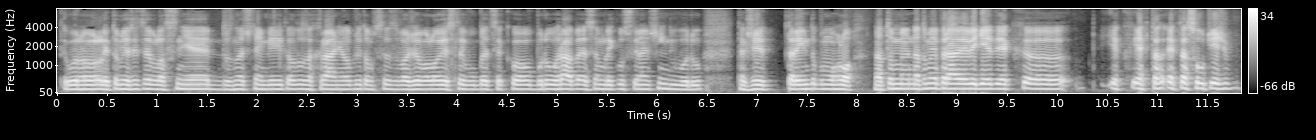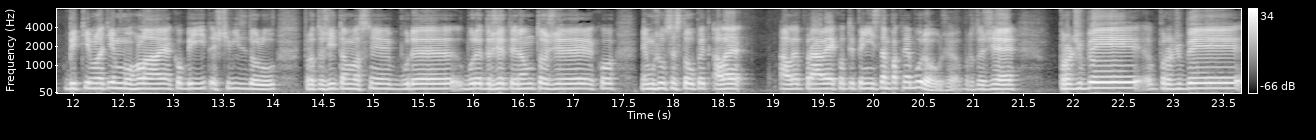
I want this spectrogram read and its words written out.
tak ono Litoměřice vlastně do značné míry to zachránilo, protože tam se zvažovalo, jestli vůbec jako budou hrát VSM ligu z finančních důvodů, takže tady jim to pomohlo. Na tom, na tom je právě vidět, jak eh, jak, jak, ta, jak ta soutěž by tím letím mohla jako jít ještě víc dolů, protože tam vlastně bude, bude držet jenom to, že jako nemůžou se stoupit, ale, ale právě jako ty peníze tam pak nebudou, že jo? protože proč by, proč by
